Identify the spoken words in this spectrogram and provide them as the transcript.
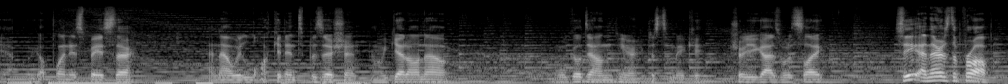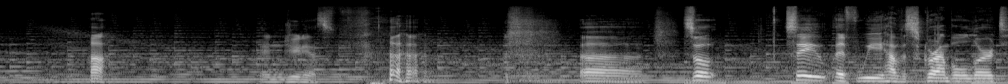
Yeah, we got plenty of space there. And now we lock it into position and we get on out. We'll go down here just to make it show you guys what it's like. See, and there's the prop. Huh. Ingenious. uh, so, say if we have a scramble alert,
